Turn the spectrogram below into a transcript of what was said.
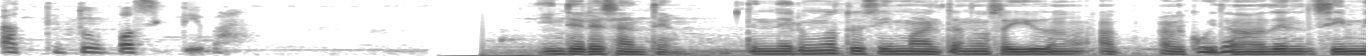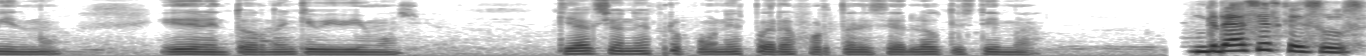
actitud positiva. Interesante. Tener una autoestima alta nos ayuda al cuidado de sí mismo y del entorno en que vivimos. ¿Qué acciones propones para fortalecer la autoestima? Gracias Jesús.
